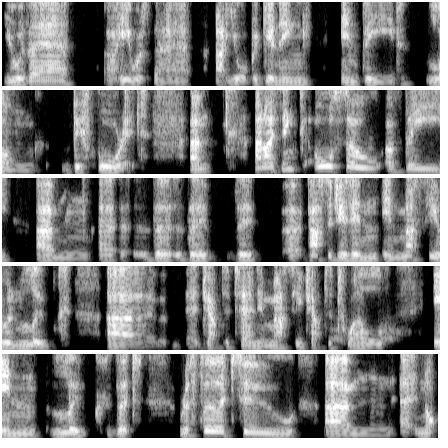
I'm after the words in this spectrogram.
You were there, uh, he was there at your beginning, indeed, long before it. Um, and I think also of the um, uh, the the the uh, passages in in Matthew and Luke, uh, uh chapter ten in Matthew, chapter twelve in Luke, that refer to um, uh, not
